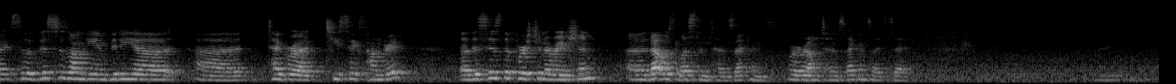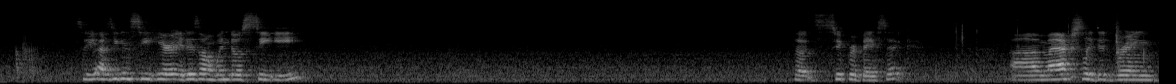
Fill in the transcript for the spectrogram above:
Right, so this is on the NVIDIA uh, Tegra T600. Uh, this is the first generation. Uh, that was less than 10 seconds, or around 10 seconds, I'd say. So as you can see here, it is on Windows CE. So it's super basic. Um, I actually did bring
